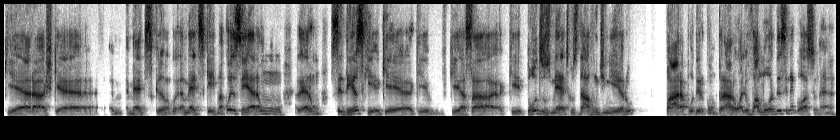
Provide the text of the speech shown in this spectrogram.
que era, acho que é, é, Medscan, é Medscape, uma coisa assim, era um, eram CDs que, que, que, que, essa, que todos os médicos davam dinheiro para poder comprar, olha o valor desse negócio, né?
